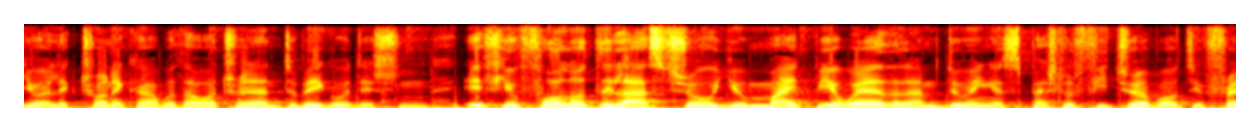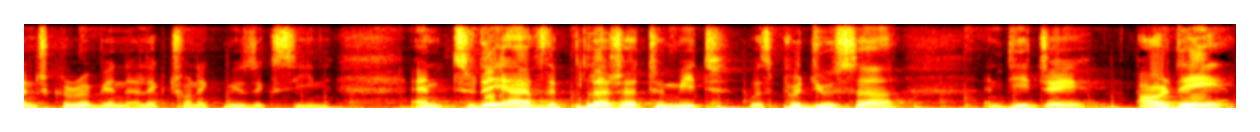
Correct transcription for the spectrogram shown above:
Radio Electronica with our Trinidad and Tobago edition. If you followed the last show, you might be aware that I'm doing a special feature about the French Caribbean electronic music scene. And today I have the pleasure to meet with producer and DJ R'Daye.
